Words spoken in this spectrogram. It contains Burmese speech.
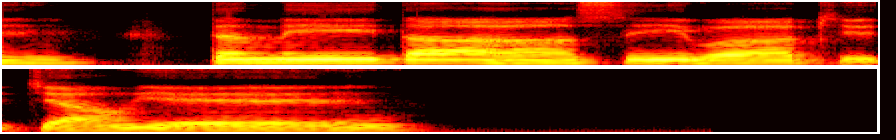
တမိတာစီဝါဖြစ်ကြောင်းရဲ့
